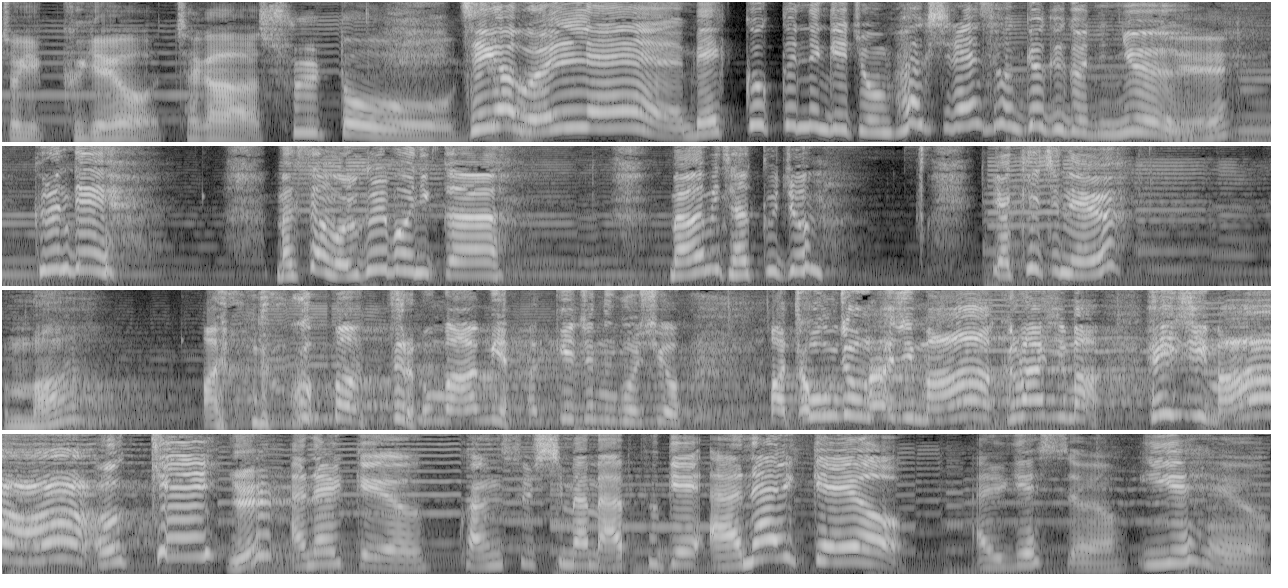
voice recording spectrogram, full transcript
저기 그게요 제가 술독 제가 원래 맺고 끊는 게 좀 확실한 성격이거든요. 예? 그런데 막상 얼굴 보니까 마음이 자꾸 좀 약해지네요. 엄마? 아니 누구 마음대로 마음이 약해지는 것이오 아 동정하지 마 그러지 마 해지 마 오케이. 예? 안 할게요. 광수 씨 맘 아프게 안 할게요. 알겠어요. 이해해요.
